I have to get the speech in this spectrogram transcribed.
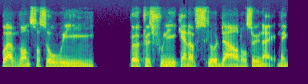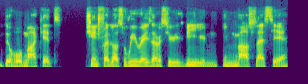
12 months or so, we purposefully kind of slowed down also, you like the whole market changed quite a lot. So we raised our Series B in, in March last year,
